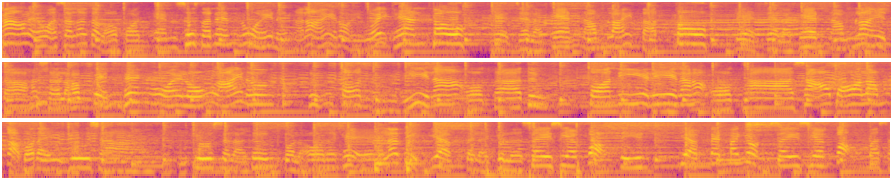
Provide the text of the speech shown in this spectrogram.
ข้าวเลยว่าสลัดตลอดปอนแอนสุดสเดนหน่วยหนึ่งอะไรหน่อยไว้แคนเป่าเด็ดเจละแคนนำไล่ตัดเป่าเด็ดเจละแคนนำไล่ตาสลับเป็นเพลงหน่วยหลงหลายหนึ่งถึงตอนนี้ลีลาออกตาตึงก่อนนี้ลีลาออกตาสาวหมอลำกับบ่ได้อยู่ชาอยู่สละตึงก็ละออละแค่ละติดอยากแต่ละกิเลใส่เสียงกอกตีนอยากเป็นมายนใส่เสียงกอกมาส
